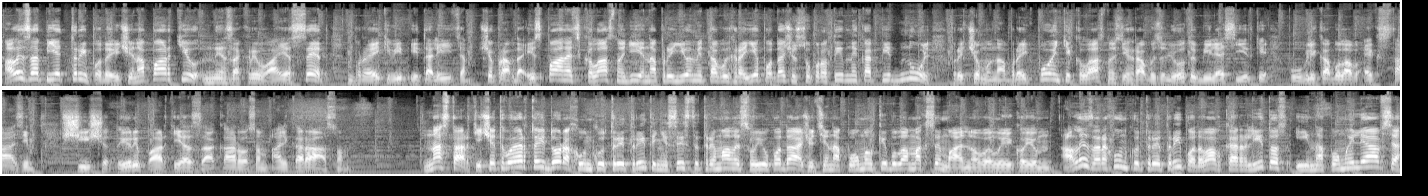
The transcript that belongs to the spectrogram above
Але за 5-3, подаючи на партію, не закриває сет брейк від італійця. Щоправда, іспанець класно діє на прийомі та виграє подачу супротивника під нуль. Причому на брейкпойнті класно зіграв з льоту біля сітки. Публіка була в екстазі. 6-4 партія за Карлосом Алькарасом. На старті четвертої до рахунку 3-3 тенісисти тримали свою подачу. Ціна помилки була максимально великою. Але за рахунку 3-3 подавав Карлітос і напомилявся.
